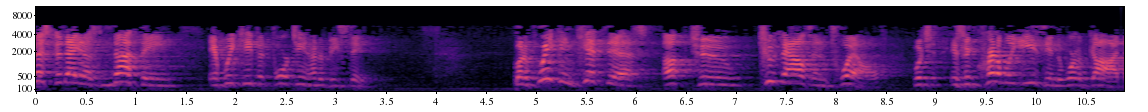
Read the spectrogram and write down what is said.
this today does nothing if we keep it 1400 BC. But if we can get this up to 2012, which is incredibly easy in the Word of God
